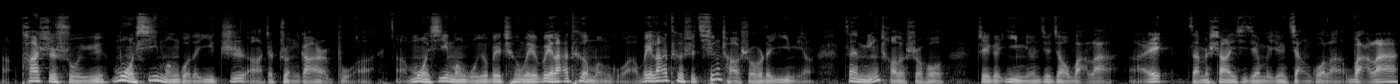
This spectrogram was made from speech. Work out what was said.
啊，他是属于漠西蒙古的一支啊，叫准噶尔部啊啊。漠西蒙古又被称为卫拉特蒙古啊，卫拉特是清朝时候的艺名，在明朝的时候这个艺名就叫瓦拉。哎，咱们上一期节目已经讲过了，瓦拉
